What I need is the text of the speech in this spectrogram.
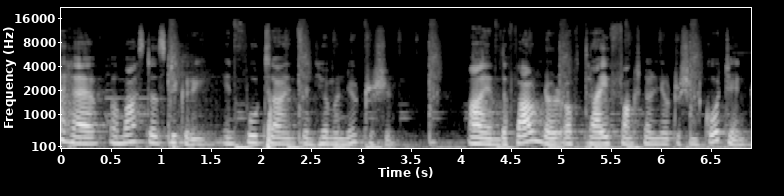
have a master's degree in food science and human nutrition. I am the founder of Thrive Functional Nutrition Coaching.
